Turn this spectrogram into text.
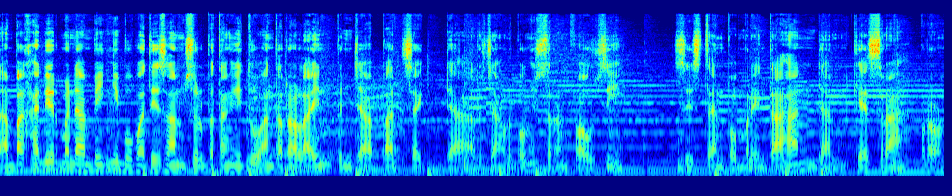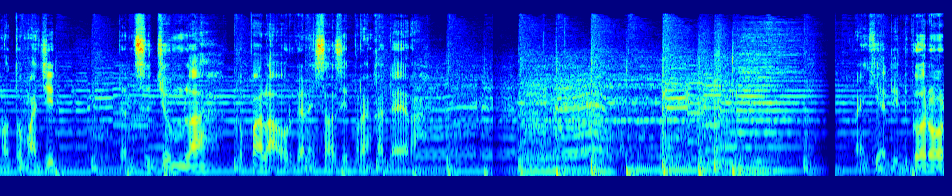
Tampak hadir mendampingi Bupati Samsul petang itu antara lain penjabat Sekda Rejang Lebong Yusran Fauzi, asisten pemerintahan dan Kesra Pranoto Majid, dan sejumlah kepala organisasi perangkat daerah. Rangkia di Goro,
